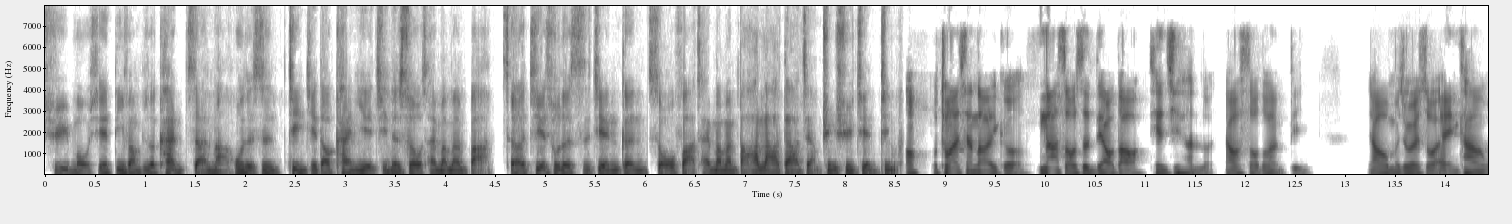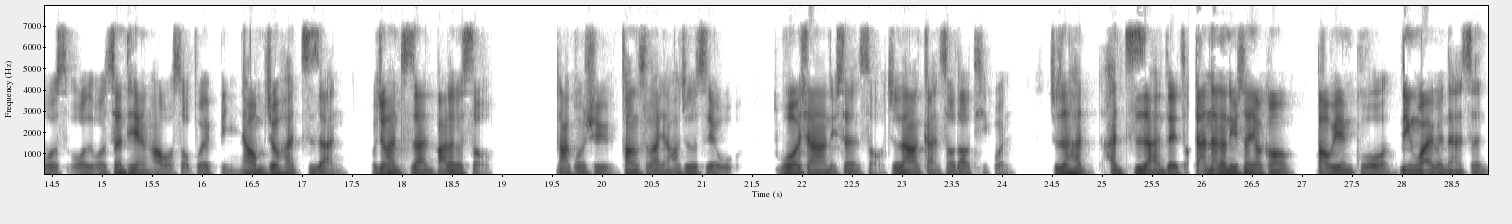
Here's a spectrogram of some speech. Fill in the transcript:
去某些地方，比如说看展啊，或者是进阶到看夜景的时候，才慢慢把呃接触的时间跟手法，才慢慢把它拉大，这样循序渐进。哦，我突然想到一个，那时候是聊到天气很冷，然后手都很冰，然后我们就会说，哎，你看我我我身体很好，我手不会冰，然后我们就很自然，我就很自然把那个手拿过去放出来，然后就直接握握一下那女生的手，就让她感受到体温，就是很很自然这种。但那个女生有跟我抱怨过，另外一个男生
